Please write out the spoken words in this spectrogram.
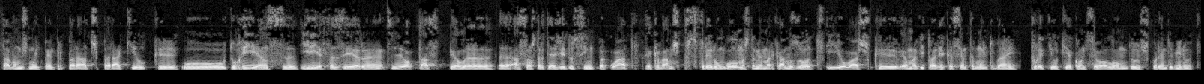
estávamos muito bem preparados para aquilo que o Torriense iria fazer eh, se optasse pela eh, ação estratégia do 5 para 4. Acabámos por sofrer um gol, mas também marcámos outro e eu acho que é uma vitória que assenta muito bem por aquilo que aconteceu ao longo dos 40 minutos.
